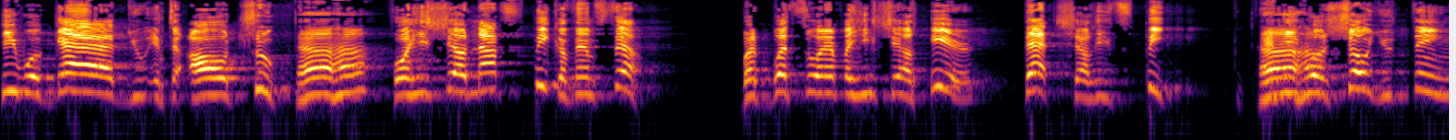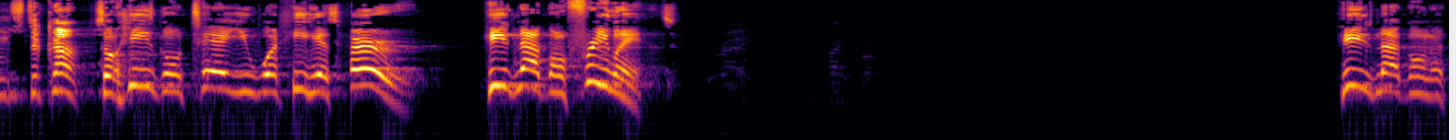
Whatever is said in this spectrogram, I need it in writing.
he will guide you into all truth. Uh huh. For he shall not speak of himself, but whatsoever he shall hear, that shall he speak. And Uh-huh. he will show you things to come. So he's going to tell you what he has heard. He's not going to freelance. He's not going to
